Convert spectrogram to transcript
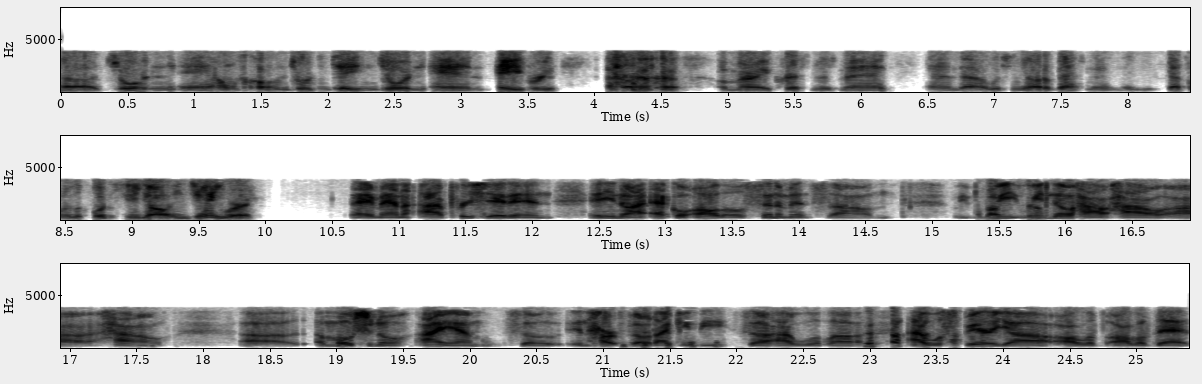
uh, Jordan, and I want to call him Jordan Jaden, Jordan and Avery, a Merry Christmas, man. And uh, wishing y'all the best, man. And definitely look forward to seeing y'all in January. Hey man, I appreciate it, and and you know I echo all those sentiments. Um, we we, we know how how uh, how uh, emotional I am, so and heartfelt I can be. So I will uh, I will spare y'all all of all of that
